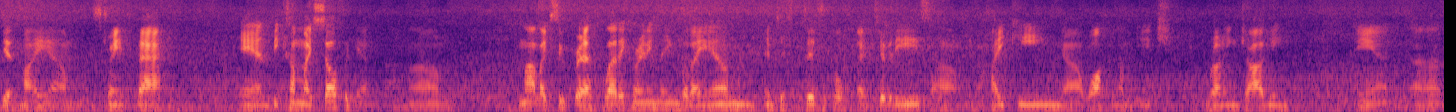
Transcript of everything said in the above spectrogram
get my um, strength back, and become myself again. Um, I'm not like super athletic or anything, but I am into physical activities, um, you know, hiking, uh, walking on the beach, running, jogging, and um,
